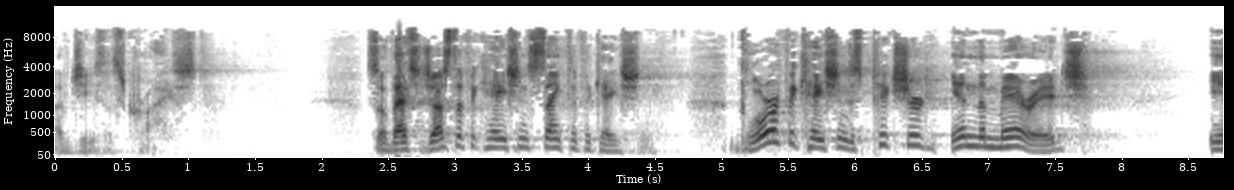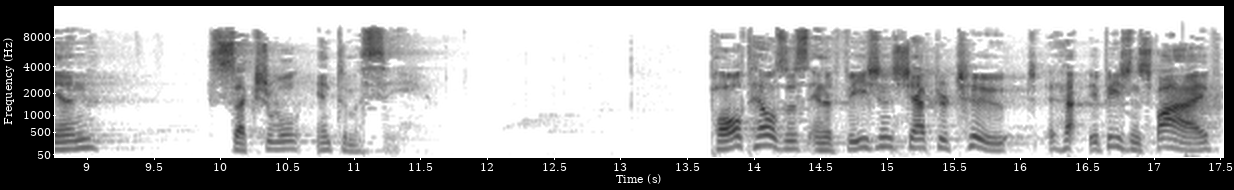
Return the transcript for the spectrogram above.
of Jesus Christ. So that's justification, sanctification. Glorification is pictured in the marriage in sexual intimacy. Paul tells us in Ephesians chapter 2, Ephesians 5,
